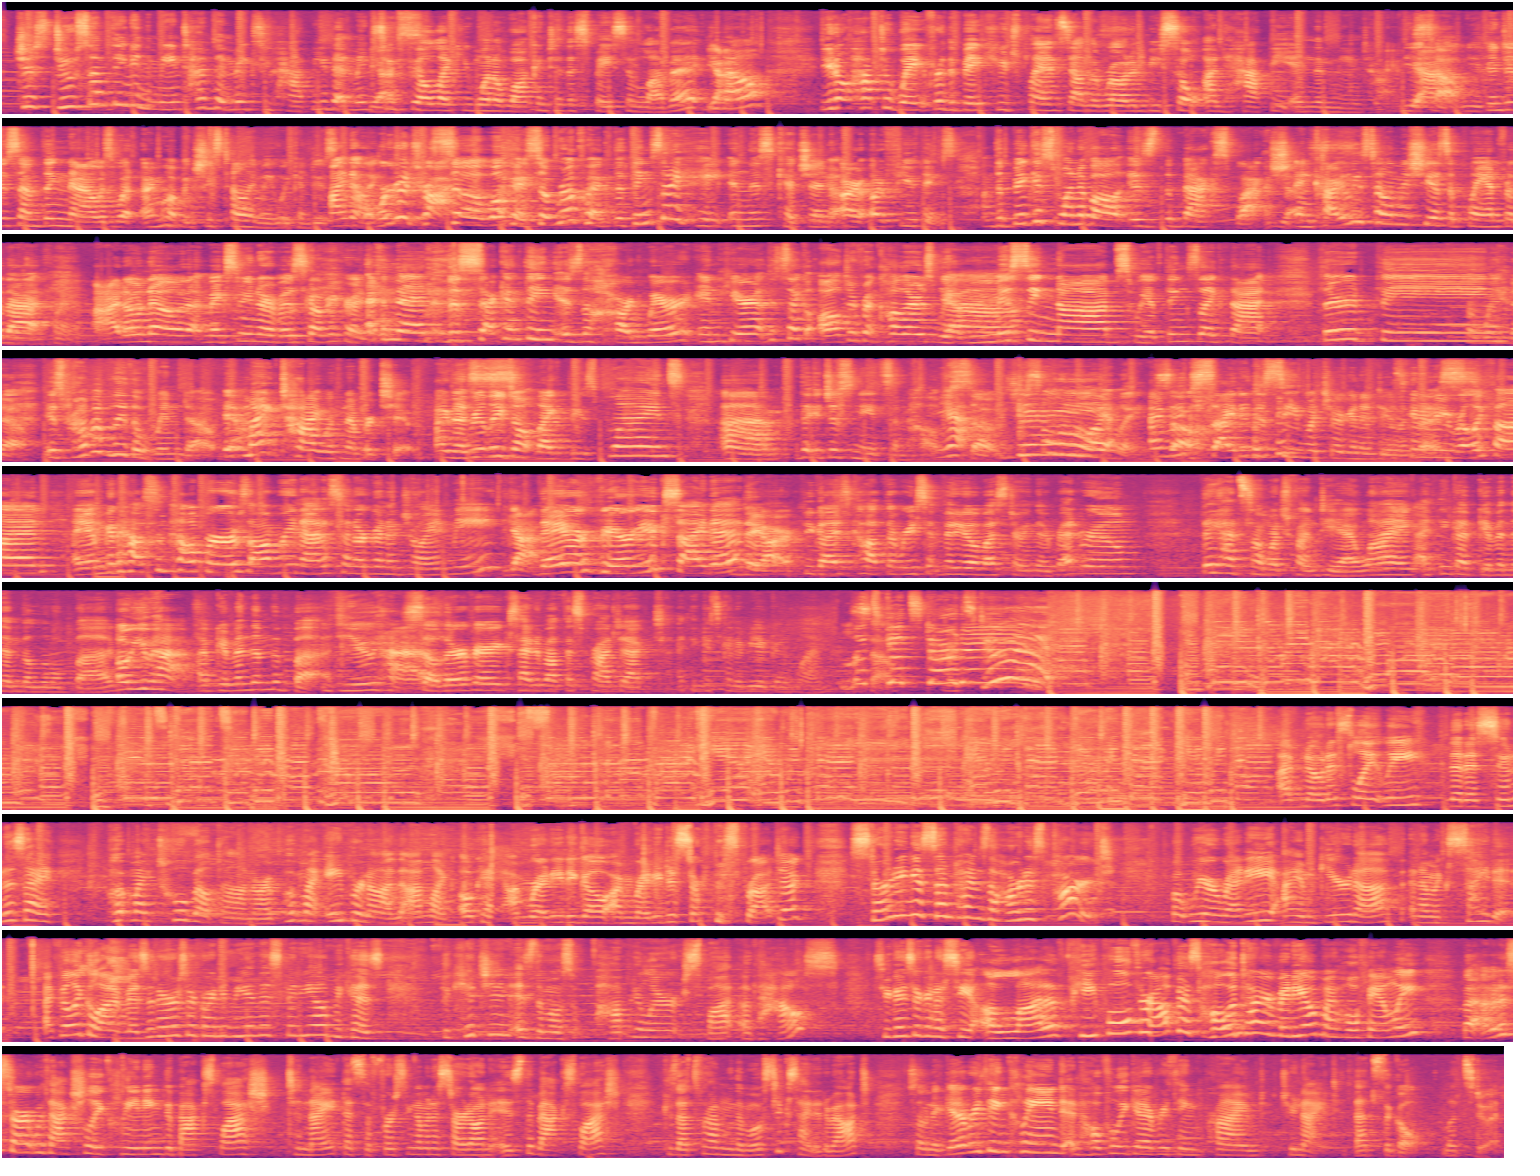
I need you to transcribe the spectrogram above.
just do something in the meantime that makes you happy, that makes Yes. you feel like you want to walk into the space and love it, you Yeah. know? You don't have to wait for the big, huge plans down the road and be so unhappy in the meantime. Yeah, So, you can do something now is what I'm hoping she's telling me we can do something. I know, we're gonna try. So, okay, so real quick, the things that I hate in this kitchen are, are a few things. The biggest one of all is the backsplash. Yes. And Kylie's telling me she has a plan for that. plan. I don't know, that makes me nervous. It's gonna be crazy. And then the second thing is the hardware in here. It's like all different colors. We Yeah. have missing knobs, we have things like that. Third thing The window. is probably the window. It might tie with number two. I This- really don't like these blinds. Um, it just needs some help. Yeah, so it's just a little yay. ugly, I'm so. excited to see what you're gonna do. It's gonna be really fun. I am gonna have some helpers. Aubrey and Addison are gonna join me. Yeah. They are very excited. They are. If you guys caught the recent video of us during their bedroom, they had so much fun DIYing. I think I've given them the little bug. Oh, you have. I've given them the bug. You have. So they're very excited about this project. I think it's gonna be a good one. Let's So, get started. Let's do it. I've noticed lately that as soon as I put my tool belt on or I put my apron on, I'm like, okay, I'm ready to go. I'm ready to start this project. Starting is sometimes the hardest part, but we are ready. I am geared up and I'm excited. I feel like a lot of visitors are going to be in this video because the kitchen is the most popular spot of the house. So you guys are gonna see a lot of people throughout this whole entire video, my whole family. But I'm gonna start with actually cleaning the backsplash tonight. That's the first thing I'm gonna start on is the backsplash because that's what I'm the most excited about. So I'm gonna get everything cleaned and hopefully get everything primed tonight. That's the goal. Let's do it.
